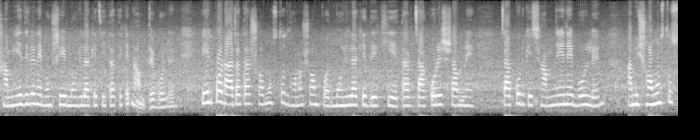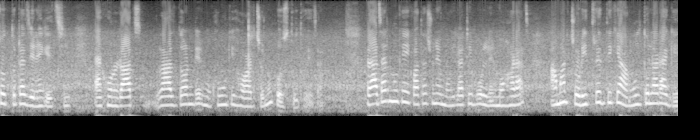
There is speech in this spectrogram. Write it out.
থামিয়ে দিলেন এবং সেই মহিলাকে চিতা থেকে নামতে বললেন। এরপর রাজা তার সমস্ত ধনসম্পদ মহিলাকে দেখিয়ে তার চাকরের সামনে, চাকরকে সামনে এনে বললেন, আমি সমস্ত সত্যটা জেনে গেছি। এখন রাজ, রাজদণ্ডের মুখোমুখি হওয়ার জন্য প্রস্তুত হয়ে যান রাজার মুখে এই কথা শুনে মহিলাটি বললেন, মহারাজ, আমার চরিত্রের দিকে আঙুল তোলার আগে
